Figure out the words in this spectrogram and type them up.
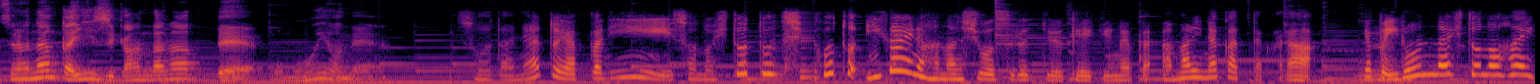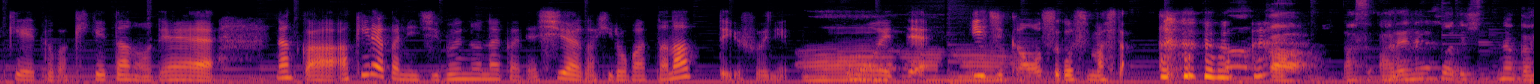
それはなんかいい時間だなって思うよね。そうだね。あとやっぱり、その人と仕事以外の話をするっていう経験がやっぱりあまりなかったから、やっぱいろんな人の背景とか聞けたので、なんか明らかに自分の中で視野が広がったなっていうふうに思えて、いい時間を過ごしました。なんか ああれねそれでひなんか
